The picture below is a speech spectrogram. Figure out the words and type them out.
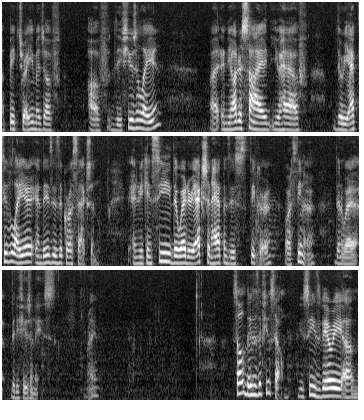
a picture image of, of the diffusion layer. Right? And the other side, you have the reactive layer, and this is a cross section. And we can see that where the reaction happens is thicker or thinner than where the diffusion is, right? So this is the fuel cell. You see it's very, um,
